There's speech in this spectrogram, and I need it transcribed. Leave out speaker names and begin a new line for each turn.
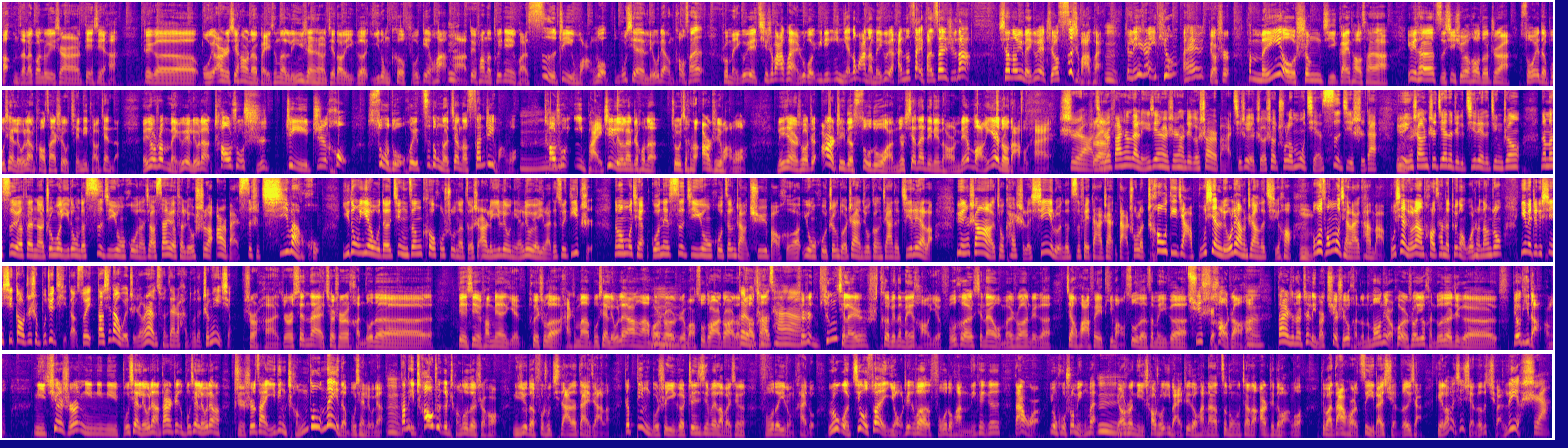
好，我们再来关注一下电信哈。这个五月二十七号呢，北京的林先生接到了一个移动客服电话啊，对方呢推荐一款四 G 网络不限流量套餐，说每个月七十八块，如果预定一年的话呢，每个月还能再返三十呢，相当于每个月只要四十八块。
嗯，
这林先生一听，哎，表示他没有升级该套餐啊，因为他仔细询问后得知啊，所谓的不限流量套餐是有前提条件的，也就是说每个月流量超出十 G 之后。速度会自动的降到三 G 网络，超出一百 G 流量之后呢，就降到二 G 网络了。林先生说：“这二 G 的速度啊，你就现在这年头，你连网页都打不开。”
是啊，其实发生在林先生身上这个事儿吧，其实也折射出了目前四 G 时代运营商之间的这个激烈的竞争。那么四月份呢，中国移动的四 G 用户呢，较三月份流失了二百四十七万户，移动业务的净增客户数呢，则是二零一六年六月以来的最低值。那么目前国内四 G 用户增长趋于饱和，用户争夺战就更加的激烈了。运营商啊，就开始了新一轮的资费大战，打出了超低价、不限。流量这样的旗号，
嗯，
不过从目前来看吧，不限流量套餐的推广过程当中，因为这个信息告知是不具体的，所以到现在为止仍然存在着很多的争议性。
是哈，就是现在确实很多的电信方面也推出了还什么不限流量啊，或者说这网速多少多少的
套餐啊，
确实你听起来特别的美好，也符合现在我们说这个降话费提网速的这么一个
趋势
号召哈。但是呢，这里面确实有很多的猫腻，或者说有很多的这个标题党。你确实，你你你不限流量，但是这个不限流量只是在一定程度内的不限流量。
嗯，
当你超出这个程度的时候，你就得付出其他的代价了。这并不是一个真心为老百姓服务的一种态度。如果就算有这个服务的话呢，你可以跟大家伙用户说明白。
嗯，
比方说你超出一百 G 的话，那自动降到二 G 的网络，对吧？大家伙自己来选择一下，给老百姓选择的权利啊。
是啊。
